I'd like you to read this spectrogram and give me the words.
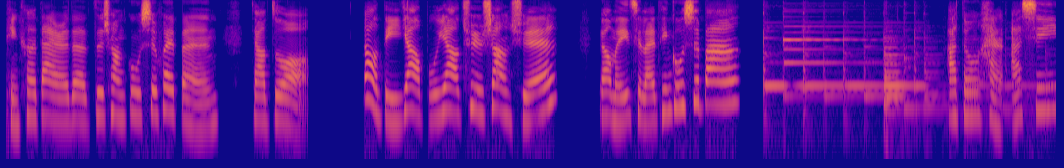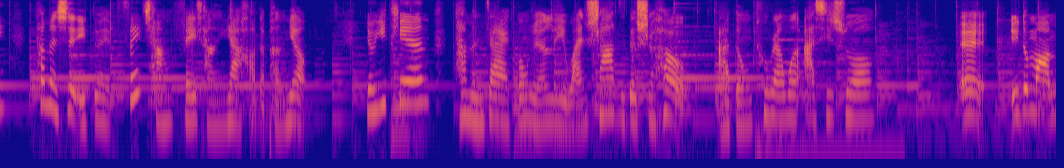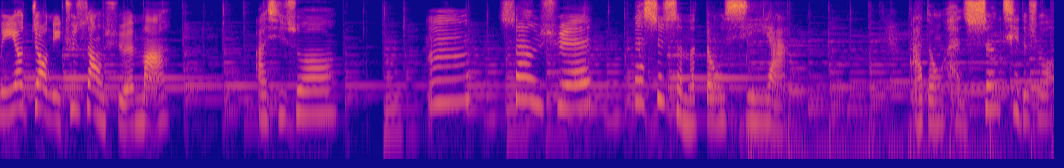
品克戴尔的自创故事绘本，叫做《到底要不要去上学》。让我们一起来听故事吧。阿东和阿西，他们是一对非常非常要好的朋友。有一天，他们在公园里玩沙子的时候，阿东突然问阿西说：“哎，你的妈咪要叫你去上学吗？”阿西说：“嗯，上学那是什么东西呀？”阿东很生气的说：“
